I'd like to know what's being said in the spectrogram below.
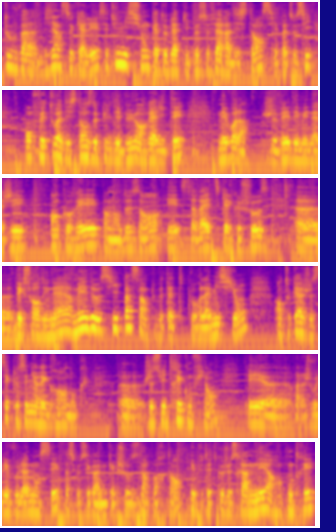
tout va bien se caler. C'est une mission Catoglade qui peut se faire à distance, il n'y a pas de souci. On fait tout à distance depuis le début en réalité. Mais voilà, je vais déménager en Corée pendant deux ans et ça va être quelque chose euh, d'extraordinaire, mais aussi pas simple peut-être pour la mission. En tout cas, je sais que le Seigneur est grand, donc euh, je suis très confiant. Et euh, voilà, je voulais vous l'annoncer parce que c'est quand même quelque chose d'important. Et peut-être que je serai amené à rencontrer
